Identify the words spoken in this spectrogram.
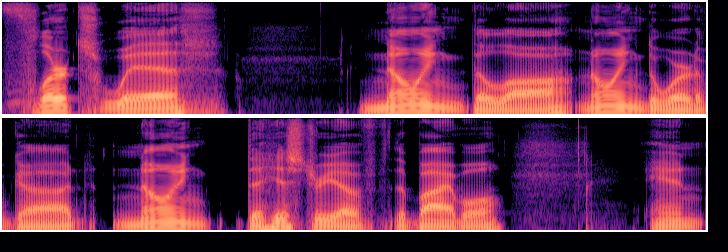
flirts with knowing the law, knowing the Word of God, knowing the history of the Bible, and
